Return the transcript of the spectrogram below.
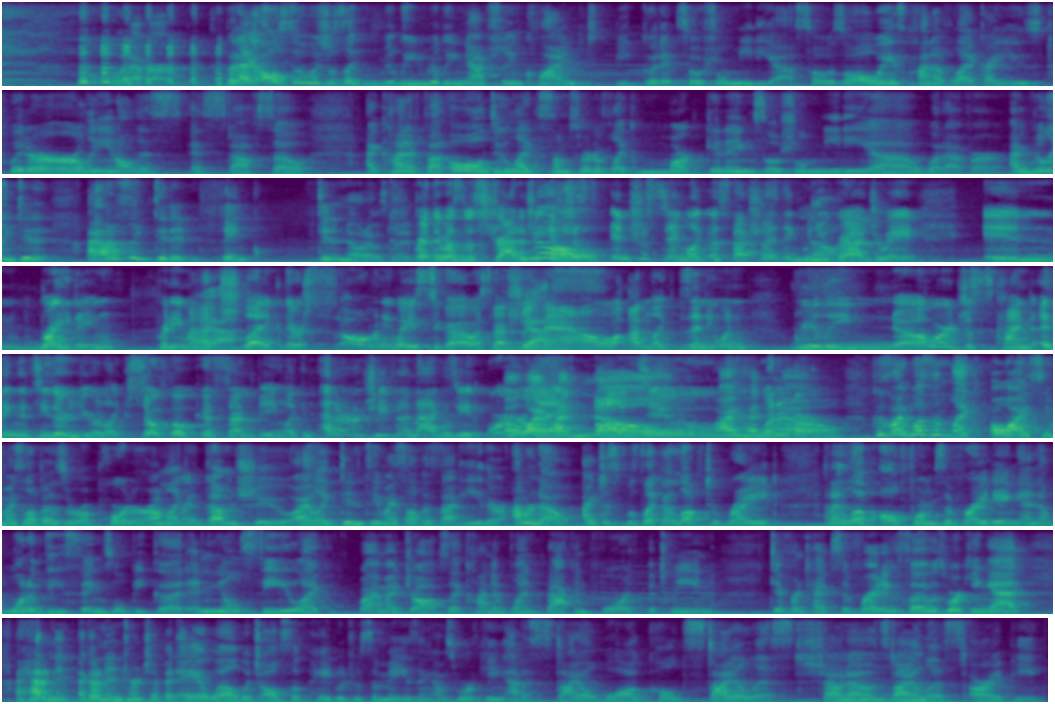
whatever. But I also was just like really, really naturally inclined to be good at social media. So it was always kind of like I used Twitter early and all this, this stuff. So I kind of thought, oh, I'll do like some sort of like marketing, social media, whatever. I really didn't. I honestly didn't think, didn't know what I was going to do. Right, there wasn't a strategy. No. It's just interesting, like especially I think when you graduate in writing, pretty much. Yeah. Like there's so many ways to go, especially Yes. now. I'm like, does anyone really know, or just kind? of... I think it's either you're like so focused on being like an editor in chief in a magazine, or Oh, you're I like, had no. I'll do I had whatever. no. Because I wasn't like, oh, I see myself as a reporter. I'm like a gumshoe. I like didn't see myself as that either. I don't know. I just was like, I love to write, and I love all forms of writing, and one of these things will be good. And you'll see, like, by my jobs, I kind of went back and forth between different types of writing. So I was working at I had an I got an internship at AOL, which also paid, which was amazing. I was working at a style blog called Stylelist. Shout out Stylelist, R.I.P.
